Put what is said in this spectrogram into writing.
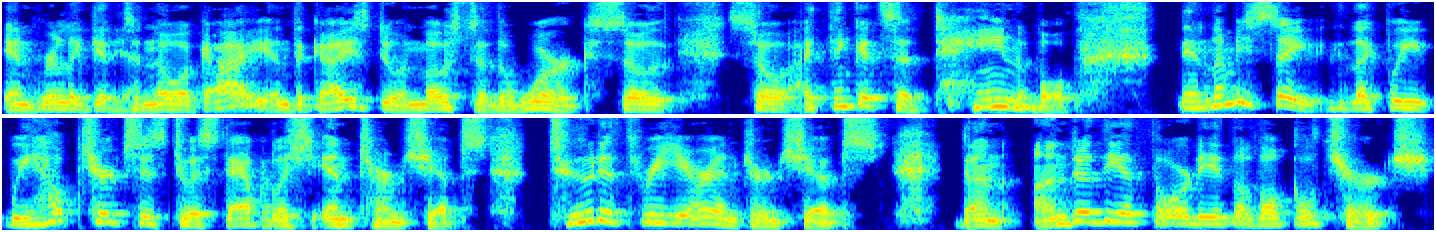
and really get yeah. to know a guy and the guy's doing most of the work. So, so I think it's attainable. And let me say, like we, we help churches to establish internships, two to three year internships done under the authority of the local church.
